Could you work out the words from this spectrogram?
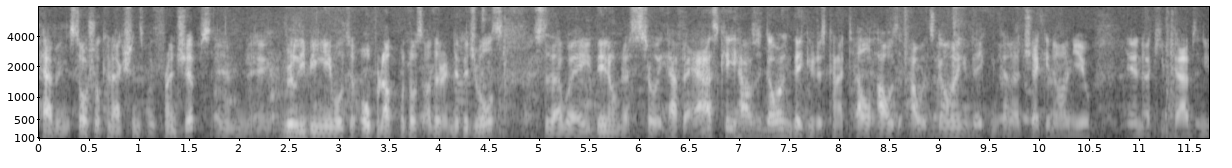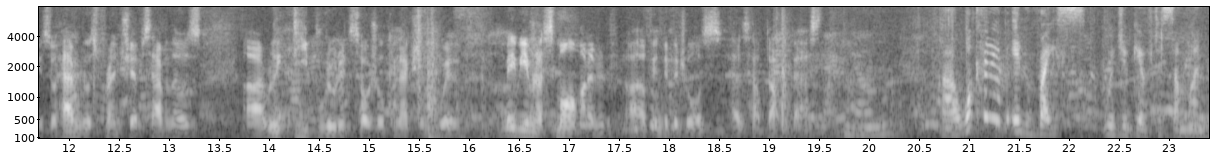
having social connections with friendships and uh, really being able to open up with those other individuals so that way they don't necessarily have to ask, hey, how's it going? They can just kind of tell how, how it's going and they can kind of check in on you and uh, keep tabs on you. So having those friendships, having those uh, really deep rooted social connections with maybe even a small amount of, of individuals has helped out in the past. Uh, what kind of advice would you give to someone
